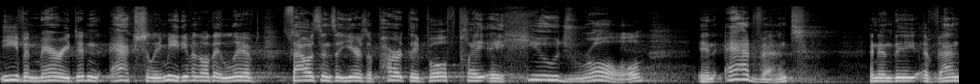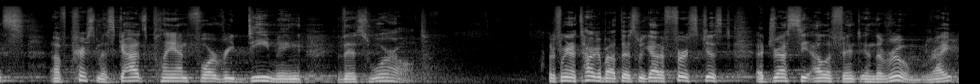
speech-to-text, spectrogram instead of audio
Eve and Mary didn't actually meet, even though they lived thousands of years apart, they both play a huge role in Advent and in the events of Christmas, God's plan for redeeming this world. But if we're going to talk about this, we got to first just address the elephant in the room, right?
